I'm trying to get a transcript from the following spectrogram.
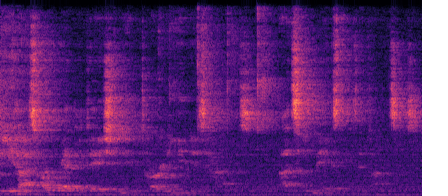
He has her reputation entirely in his hands as he makes these advances.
